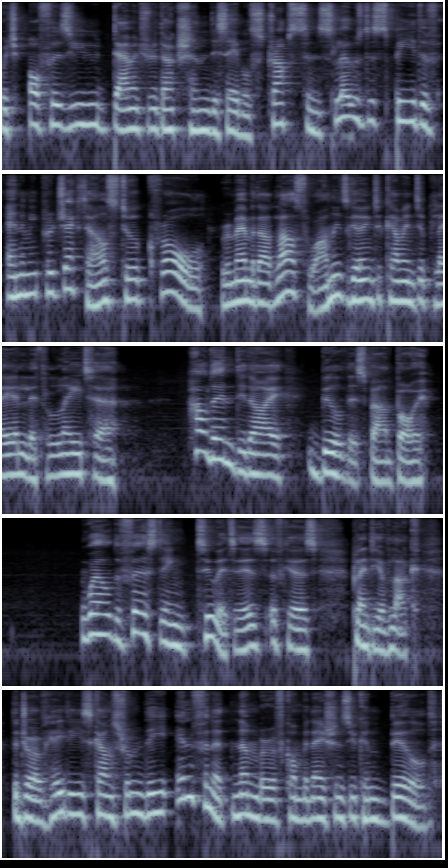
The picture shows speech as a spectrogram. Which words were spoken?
which offers you damage reduction, disables traps and slows the speed of enemy projectiles to a crawl. Remember that last one, it's going to come into play a little later. How then did I build this bad boy? Well, the first thing to it is, of course, plenty of luck. The joy of Hades comes from the infinite number of combinations you can build,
